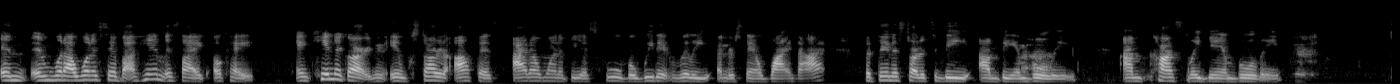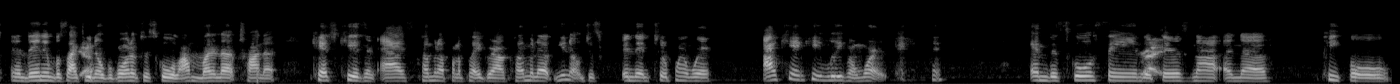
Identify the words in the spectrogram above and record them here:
And and what I want to say about him is like, okay, in kindergarten, it started off as I don't want to be at school, but we didn't really understand why not. But then it started to be I'm being uh-huh. bullied. I'm constantly being bullied. And then it was like, yeah. you know, we're going up to school. I'm running up trying to catch kids and acts, coming up on the playground, coming up, you know, just and then to the point where I can't keep leaving work. and the school saying right. that there's not enough people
